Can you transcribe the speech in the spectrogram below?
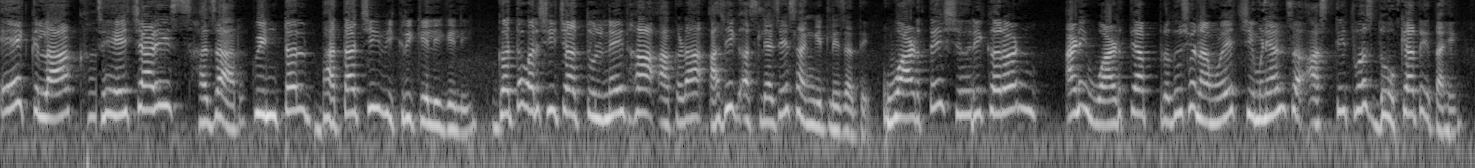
एक लाख सेहेचाळीस हजार क्विंटल भाताची विक्री केली गेली. गतवर्षीच्या तुलनेत हा आकडा अधिक असल्याचे सांगितले जाते. वाढते शहरीकरण आणि वाढत्या प्रदूषणामुळे चिमण्यांचं अस्तित्वच धोक्यात येत आहे.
